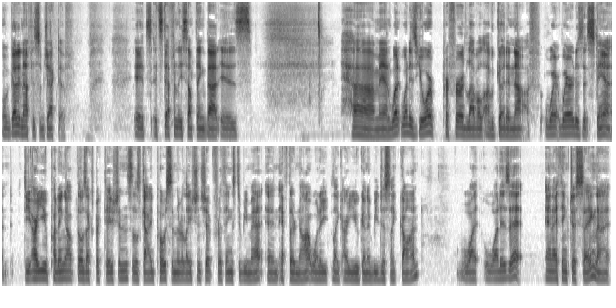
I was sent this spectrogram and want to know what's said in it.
Well, good enough is subjective. It's it's definitely something that is. Ah man, what what is your preferred level of good enough? Where where does it stand? Do you, are you putting up those expectations, those guideposts in the relationship for things to be met? And if they're not, what are you like? Are you going to be just like gone? What what is it? And I think just saying that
